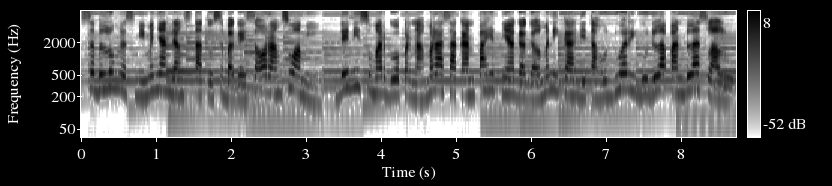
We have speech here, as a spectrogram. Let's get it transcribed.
Sebelum resmi menyandang status sebagai seorang suami, Denny Sumargo pernah merasakan pahitnya gagal menikah di tahun 2018 lalu.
